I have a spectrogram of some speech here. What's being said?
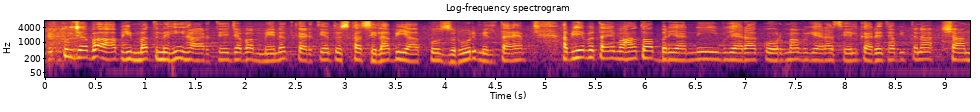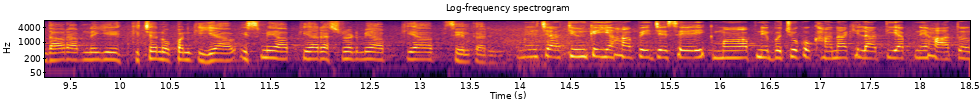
बिल्कुल जब आप हिम्मत नहीं हारते जब आप मेहनत करते हैं तो इसका सिला भी आपको ज़रूर मिलता है। अब ये बताएँ वहाँ तो आप बिरयानी वगैरह कौरमा वगैरह सेल कर रहे थे अब इतना शानदार आपने ये किचन ओपन किया। इसमें आप क्या रेस्टोरेंट में आप क्या सेल कर रही हैं? मैं चाहती हूँ कि यहाँ पर जैसे एक माँ अपने बच्चों को खाना खिलाती है अपने हाथों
